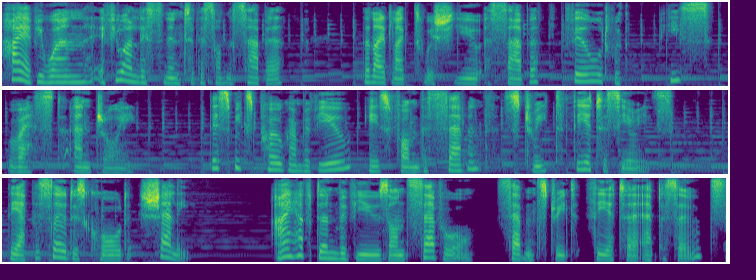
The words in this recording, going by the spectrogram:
Hi, everyone. If you are listening to this on the Sabbath, then I'd like to wish you a Sabbath filled with peace, rest, and joy. This week's programme review is from the 7th Street Theatre series. The episode is called Shelley. I have done reviews on several 7th Street Theatre episodes.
